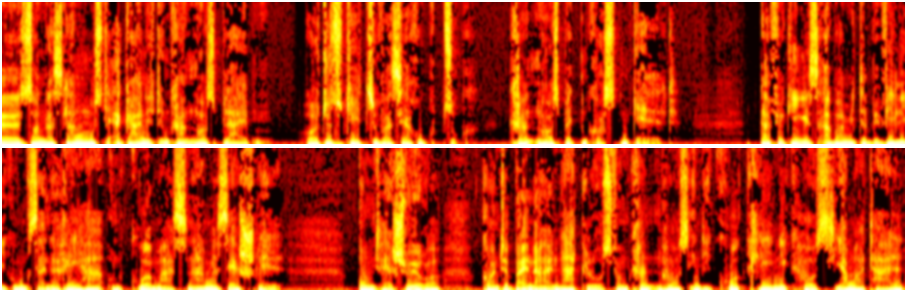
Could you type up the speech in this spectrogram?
Besonders lang musste er gar nicht im Krankenhaus bleiben. Heute geht sowas ja ruckzuck. Krankenhausbetten kosten Geld. Dafür ging es aber mit der Bewilligung seiner Reha- und Kurmaßnahme sehr schnell. Und Herr Schwörer konnte beinahe nahtlos vom Krankenhaus in die Kurklinik Haus Jammertal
